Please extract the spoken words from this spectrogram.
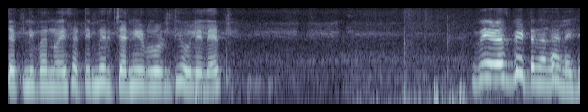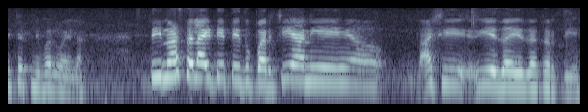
चटणी बनवायसाठी मिरच्या निवडून ठेवलेल्या आहेत. वेळच भेटणं झालाय ती चटणी बनवायला. तीन वाजता लाइट येते दुपारची आणि अशी ये जा ये जा करते.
